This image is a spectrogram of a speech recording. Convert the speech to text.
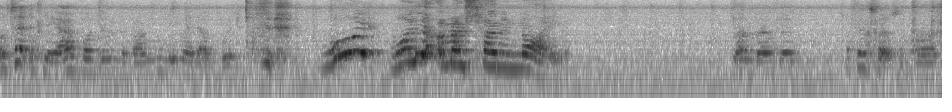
Well, technically, I have one in the balcony made out of wood. Why? Why is it almost turning night? I don't know, but I it's better sometimes.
